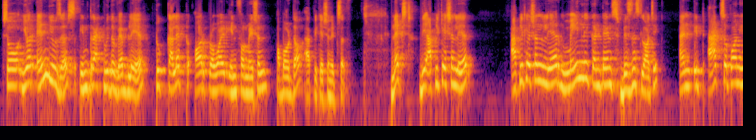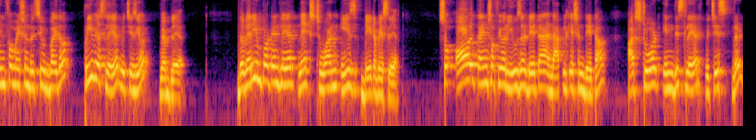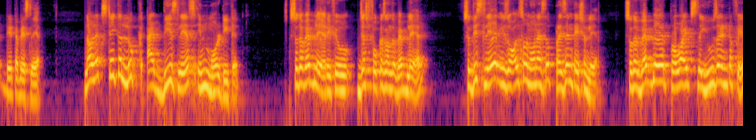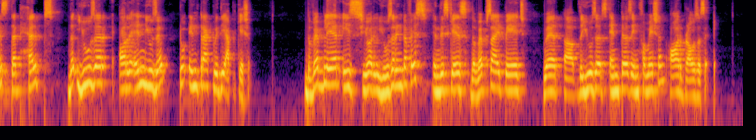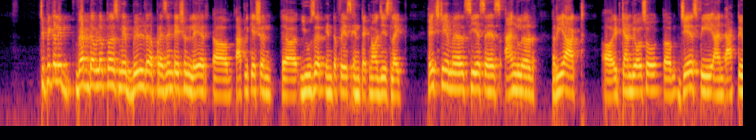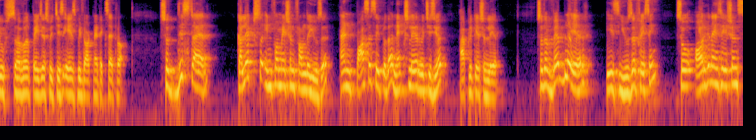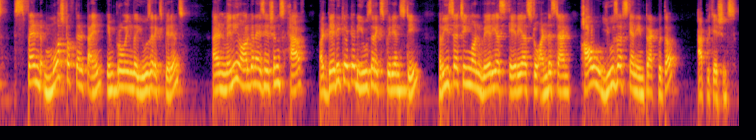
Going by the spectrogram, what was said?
so your end users interact with the web layer to collect or provide information about the application itself. Next, the application layer. Application layer mainly contains business logic and it acts upon information received by the previous layer, which is your web layer. The very important layer, next one is database layer. So all kinds of your user data and application data are stored in this layer, which is the database layer. Now let's take a look at these layers in more detail. So the web layer, if you just focus on the web layer, so this layer is also known as the presentation layer. So the web layer provides the user interface that helps the user or the end user to interact with the application. The web layer is your user interface. In this case, the website page where uh, the users enters information or browses it. Typically, web developers may build a presentation layer uh, application uh, user interface in technologies like HTML, CSS, Angular, React. Uh, it can be also um, JSP and active server pages, which is ASP.NET, etc. So this tier collects the information from the user and passes it to the next layer, which is your application layer. So the web layer is user facing. So organizations spend most of their time improving the user experience and many organizations have a dedicated user experience team researching on various areas to understand how users can interact with the applications.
